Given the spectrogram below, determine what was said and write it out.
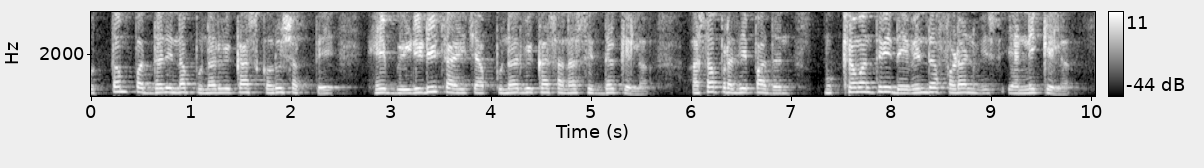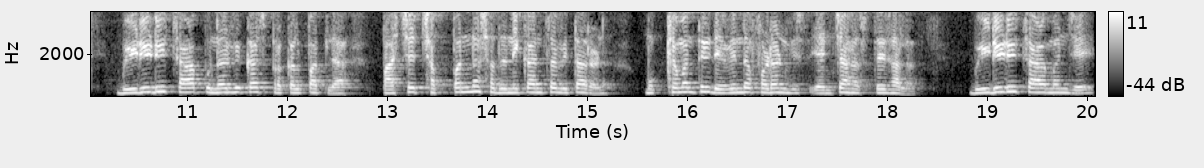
उत्तम पद्धतीनं पुनर्विकास करू शकते हे बीडीडी चाळीच्या पुनर्विकासानं सिद्ध केलं असं प्रतिपादन मुख्यमंत्री देवेंद्र फडणवीस यांनी केलं. बीडीडी चाळ पुनर्विकास प्रकल्पातल्या पाचशे छप्पन्न सदनिकांचं वितरण मुख्यमंत्री देवेंद्र फडणवीस यांच्या हस्ते झालं. बीडीडी चाळ म्हणजे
